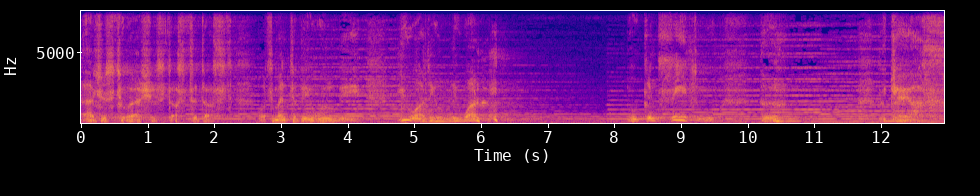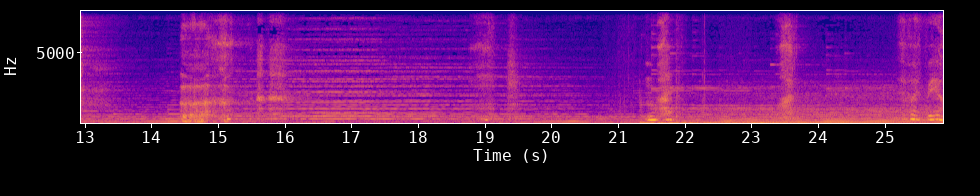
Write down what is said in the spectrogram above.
ashes to ashes, dust to dust. What's meant to be will be. You are the only one who can see through uh, the chaos. But what if I fail?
